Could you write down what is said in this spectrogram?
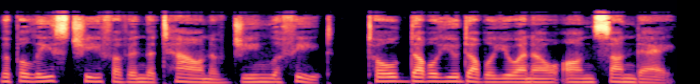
the police chief of in the town of Jean Lafitte, told WWNO on Sunday.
